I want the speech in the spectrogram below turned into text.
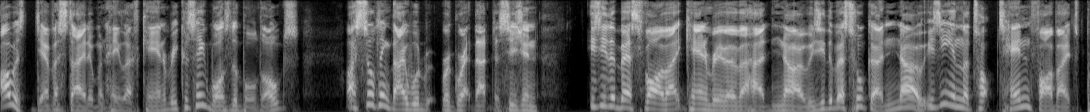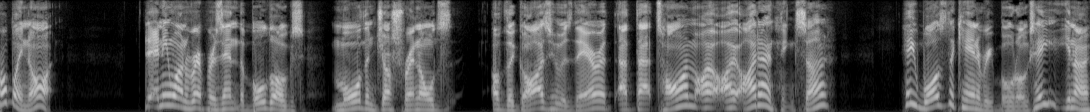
I was devastated when he left Canterbury because he was the Bulldogs. I still think they would regret that decision. Is he the best five eight Canterbury have ever had? No. Is he the best hooker? No. Is he in the top 10 five eights? Probably not. Did anyone represent the Bulldogs more than Josh Reynolds of the guys who was there at, at that time? I, I, I don't think so. He was the Canterbury Bulldogs. He, you know,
